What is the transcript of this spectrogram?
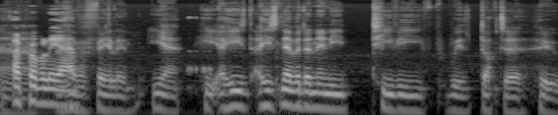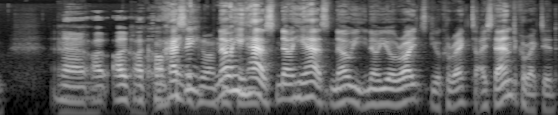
Uh, I probably I have a feeling. Yeah, he he's he's never done any TV with Doctor Who. No, Um, I, I, I can't. has he? Of No, he of. has. No, he has. No, you know, you're right. You're correct. I stand corrected.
